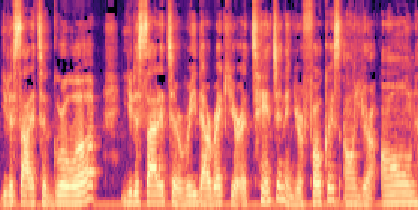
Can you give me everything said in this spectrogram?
You decided to grow up. You decided to redirect your attention and your focus on your own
